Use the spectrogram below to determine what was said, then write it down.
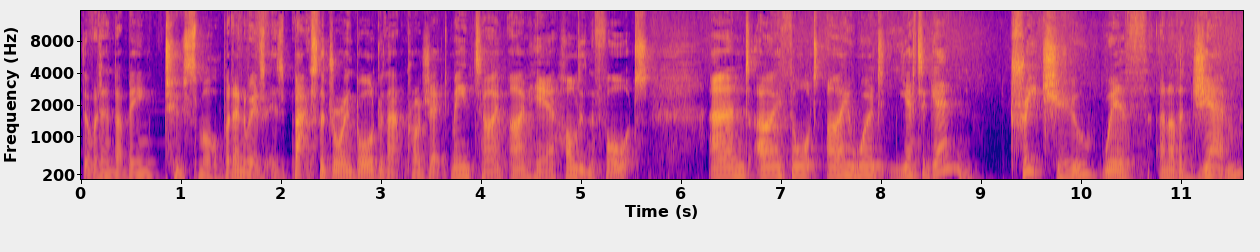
that would end up being too small. But anyway, it's, it's back to the drawing board with that project. Meantime, I'm here holding the fort, and I thought I would yet again treat you with another gem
